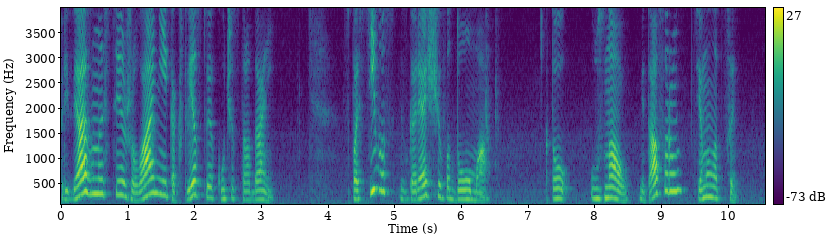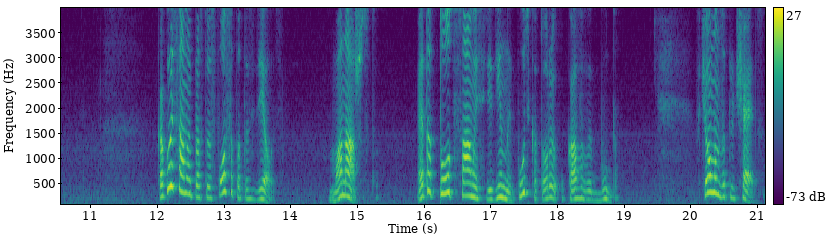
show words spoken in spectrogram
привязанности, желания, как следствие, куча страданий спасти вас из горящего дома. Кто узнал метафору, те молодцы. Какой самый простой способ это сделать? Монашество. Это тот самый серединный путь, который указывает Будда. В чем он заключается?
